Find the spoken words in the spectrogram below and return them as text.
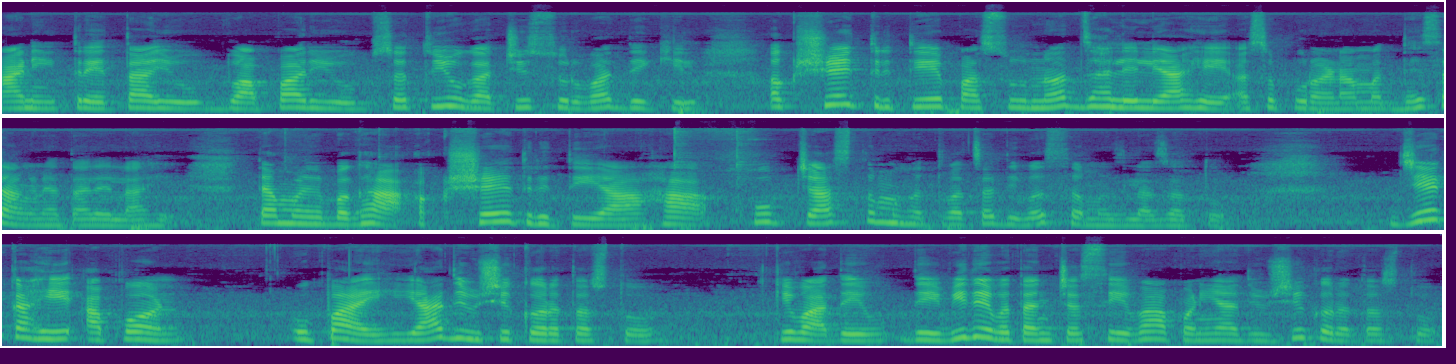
आणि त्रेतायुग द्वापारयुग सतयुगाची सुरुवात देखील अक्षय तृतीयेपासूनच झालेली आहे असं पुराणामध्ये सांगण्यात आलेलं आहे. त्यामुळे बघा अक्षय तृतीया हा खूप जास्त महत्त्वाचा दिवस समजला जातो. जे काही आपण उपाय या दिवशी करत असतो किंवा देव देवी देवतांच्या सेवा आपण या दिवशी करत असतो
